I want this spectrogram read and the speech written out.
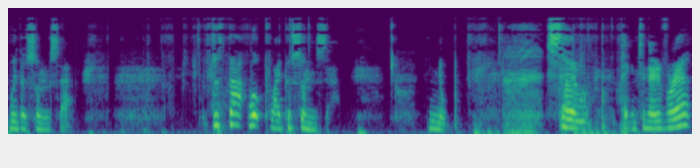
with a sunset. Does that look like a sunset? Nope. So, painting over it.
